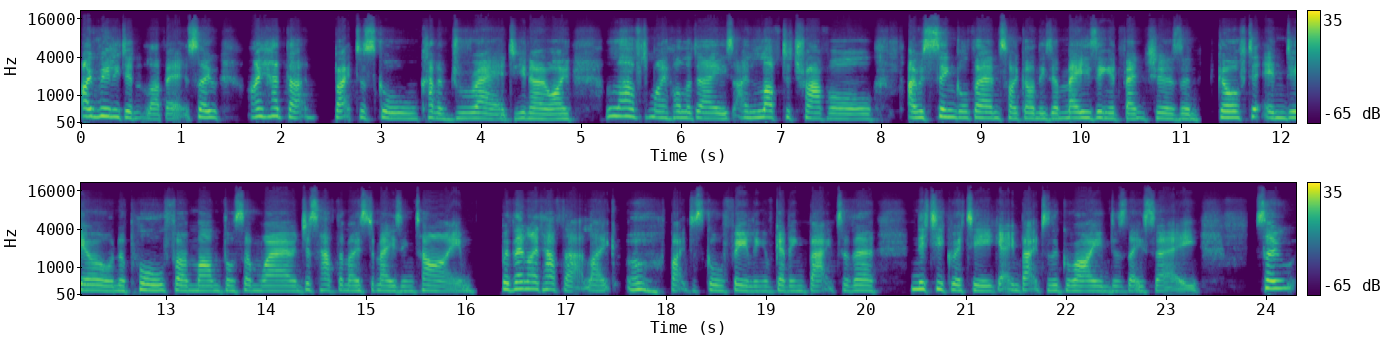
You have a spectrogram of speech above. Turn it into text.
I really didn't love it. So I had that back to school kind of dread. You know, I loved my holidays. I loved to travel. I was single then. So I go on these amazing adventures and go off to India or Nepal for a month or somewhere and just have the most amazing time. But then I'd have that like, oh, back to school feeling of getting back to the nitty gritty, getting back to the grind, as they say. So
